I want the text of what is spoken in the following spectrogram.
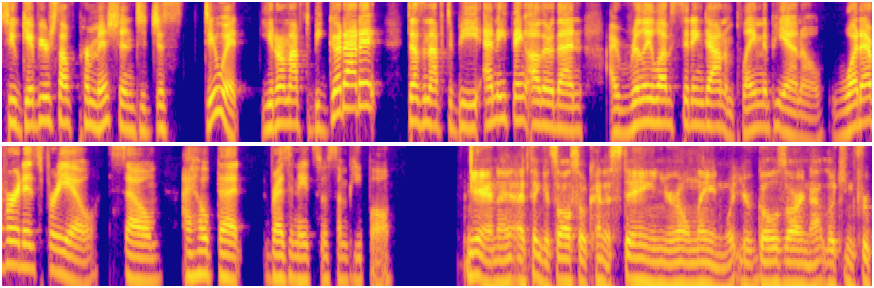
to give yourself permission to just do it. You don't have to be good at it doesn't have to be anything other than I really love sitting down and playing the piano, whatever it is for you. So I hope that resonates with some people. Yeah, and I, I, think it's also kind of staying in your own lane, what your goals are, not looking for,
